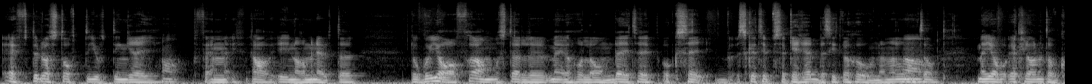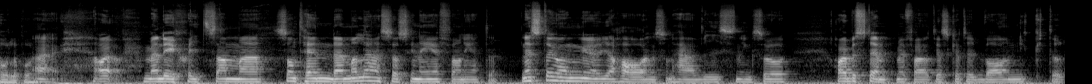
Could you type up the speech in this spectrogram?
efter du har stått och gjort din grej Ja. fem, ja, i några minuter. Då går jag fram och ställer mig och håller om dig typ och säger, ska typ försöka rädda situationen eller Ja. något sånt. Men jag, jag klarar inte av att kolla på. Nej, ja. Men det är skitsamma. Sånt händer. Man lär sig av sina erfarenheter. Nästa gång jag har en sån här visning så har jag bestämt mig för att jag ska typ vara nykter.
